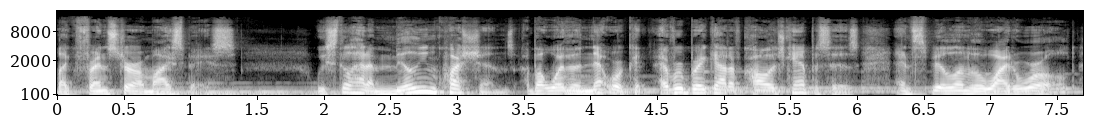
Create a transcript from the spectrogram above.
like Friendster or MySpace we still had a million questions about whether the network could ever break out of college campuses and spill into the wider world,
